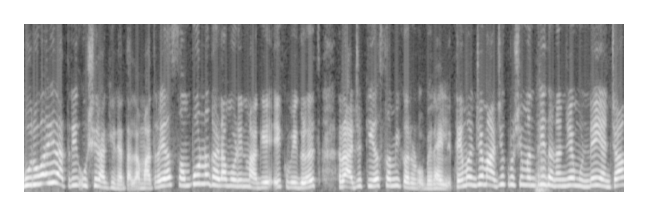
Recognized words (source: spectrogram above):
गुरुवारी रात्री उशिरा घेण्यात आला. मात्र या संपूर्ण घडामोडींमागे एक वेगळंच राजकीय समीकरण उभे राहिले. ते म्हणजे माजी कृषी मंत्री धनंजय मुंडे यांच्या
